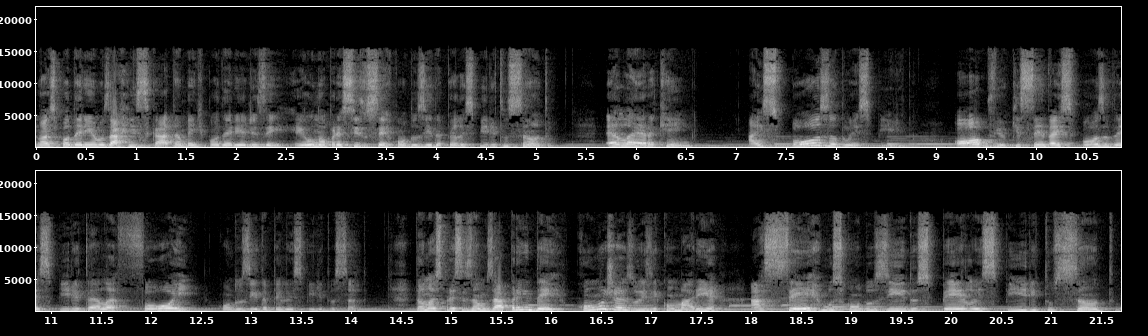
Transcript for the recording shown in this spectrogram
nós poderíamos arriscar também que poderia dizer: Eu não preciso ser conduzida pelo Espírito Santo. Ela era quem? A esposa do Espírito. Óbvio que, sendo a esposa do Espírito, ela foi conduzida pelo Espírito Santo. Então nós precisamos aprender com Jesus e com Maria a sermos conduzidos pelo Espírito Santo.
